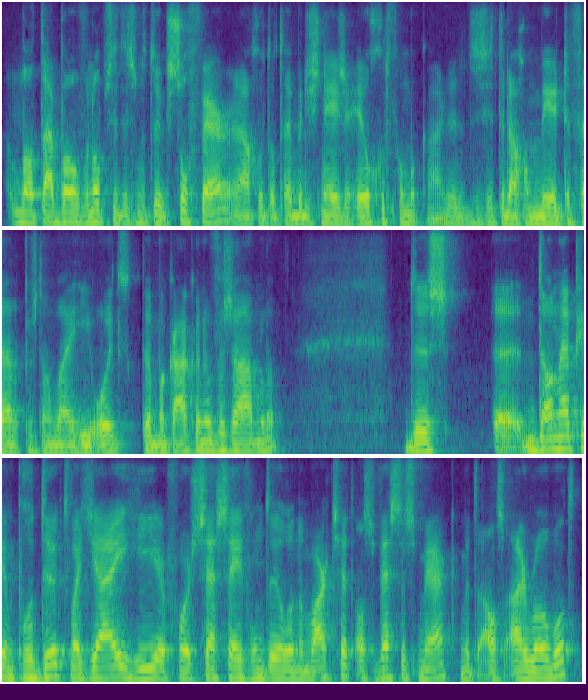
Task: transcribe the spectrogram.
wat daar bovenop zit is natuurlijk software. Nou goed, dat hebben de Chinezen heel goed voor elkaar. Er zitten daar gewoon meer developers dan wij hier ooit bij elkaar kunnen verzamelen. Dus uh, dan heb je een product wat jij hier voor 600, 700 euro in de markt zet als westers merk, met als iRobot.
